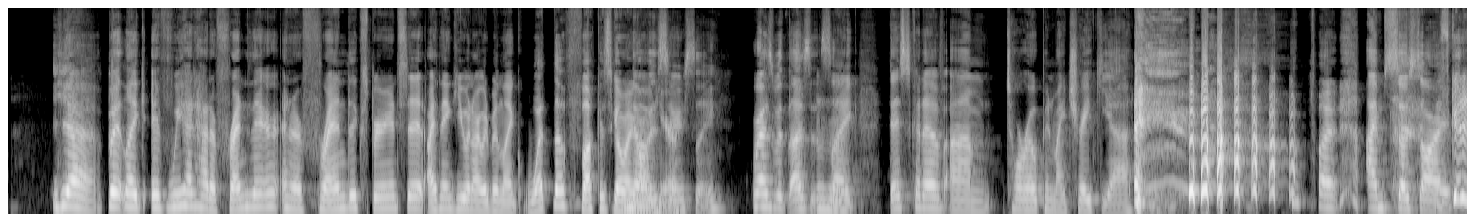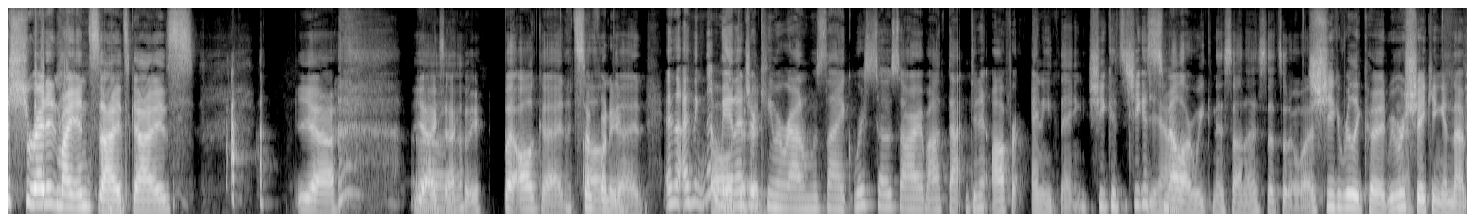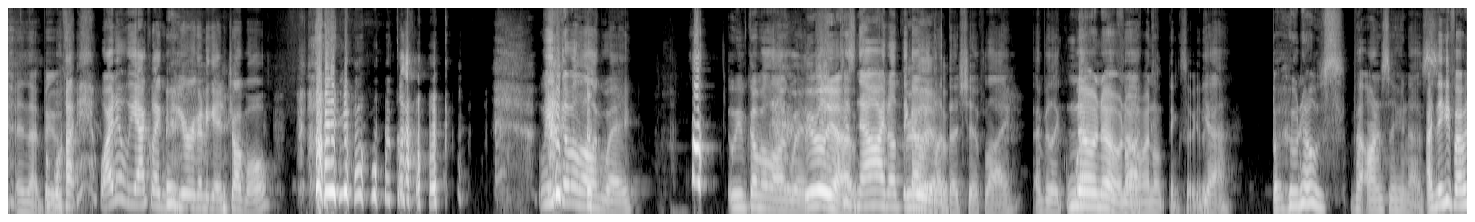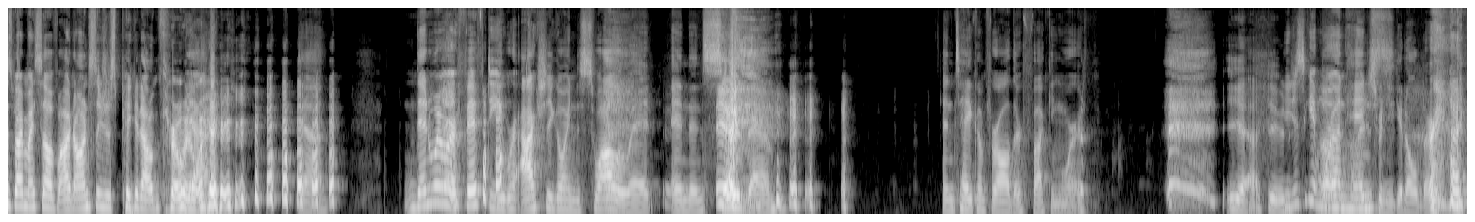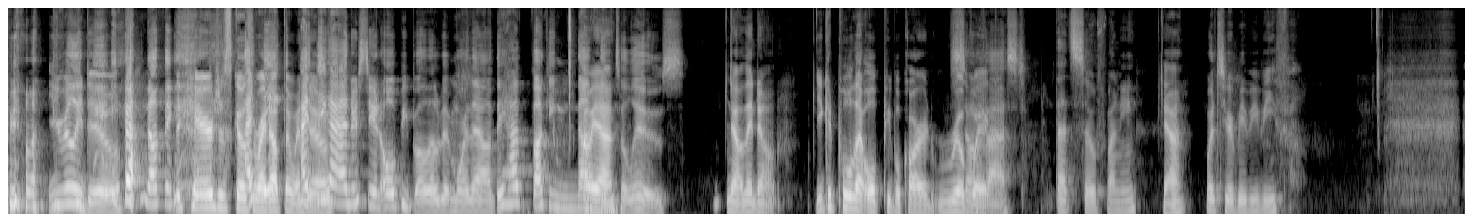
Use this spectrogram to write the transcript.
yeah but like if we had had a friend there and a friend experienced it i think you and i would have been like what the fuck is going no, on here seriously. Whereas with us, it's Mhm. like this could have um tore open my trachea, but I'm so sorry. this could have shredded my insides guys yeah yeah Uh, exactly but all good. That's so all funny. Good. And I think the All manager good. came around and was like, "We're so sorry about that." Didn't offer anything. She could she could Yeah. smell our weakness on us. That's what it was. She really could. We Yeah. were shaking in that in that booth. why why did we act like we were gonna get in trouble? I know. What the fuck? We've come a long way. We've come a long way. We really have. Because now I don't think We I would really let that shit fly. I'd be like, no, "What no, no. I don't think so either. Yeah, But who knows? but honestly, who knows? I think if I was by myself, I'd honestly just pick it out and throw it Yeah. away. Yeah. then when we're 50, we're actually going to swallow it and then sue Yeah. them and take them for all their fucking worth. yeah, dude. You just get more I unhinged when you get older. I feel like You really do. have nothing. The care just goes I right out the window. I think I understand old people a little bit more now. They have fucking nothing Oh, yeah. to lose. no, they don't. You could pull that old people card real so quick. fast. That's so funny. Yeah. What's your baby beef?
